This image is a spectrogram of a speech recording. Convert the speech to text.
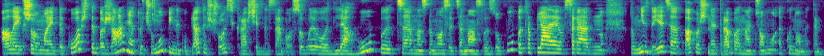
Але якщо ви маєте кошти, бажання, то чому б і не купляти щось краще для себе? Особливо для губ. Це в нас наноситься на слизу губ, потрапляє всередину. То мені здається, також не треба на цьому економити.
